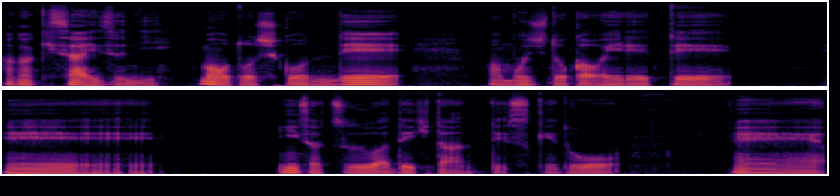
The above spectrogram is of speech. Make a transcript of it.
ーはがきサイズに、まあ、落とし込んで、まあ、文字とかを入れて、えー印刷はできたんですけど、え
